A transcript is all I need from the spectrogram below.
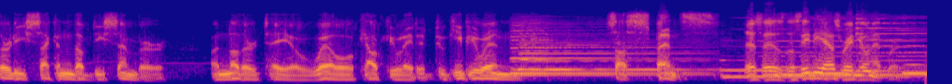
32nd of December. Another tale well calculated to keep you in suspense. This is the CBS Radio Network.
